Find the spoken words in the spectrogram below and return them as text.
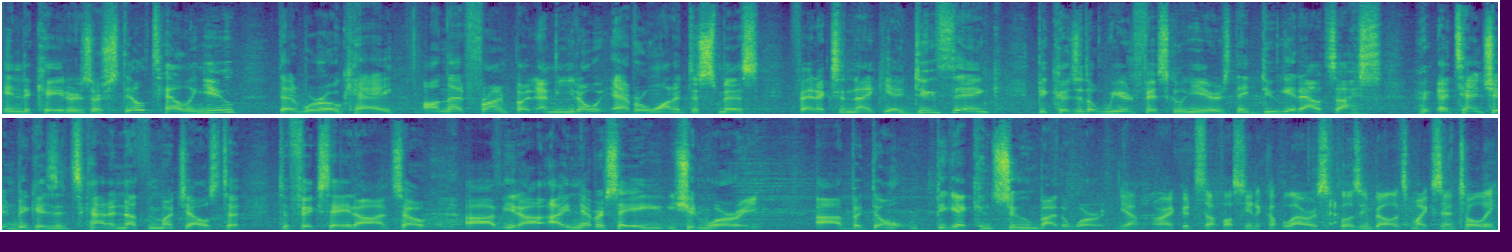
indicators are still telling you that we're okay on that front. But I mean, you don't ever want to dismiss FedEx and Nike. I do think because of the weird fiscal years, they do get outsized attention because it's kind of nothing much else to, to fixate on. So, uh, you know, I never say you shouldn't worry. Uh, but don't get consumed by the worry. Yeah. All right. Good stuff. I'll see you in a couple hours. Yeah. Closing bell. It's Mike Santoli.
